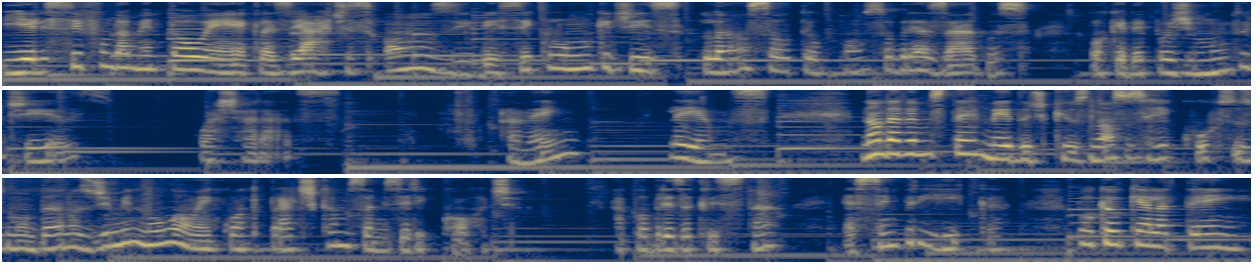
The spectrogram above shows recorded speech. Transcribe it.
E ele se fundamentou em Eclesiastes 11, versículo 1, que diz: Lança o teu pão sobre as águas, porque depois de muitos dias o acharás. Amém? Leiamos. Não devemos ter medo de que os nossos recursos mundanos diminuam enquanto praticamos a misericórdia. A pobreza cristã é sempre rica, porque o que ela tem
